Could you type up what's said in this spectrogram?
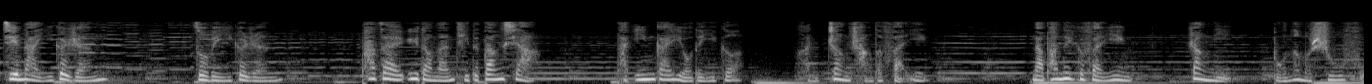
接纳一个人作为一个人，他在遇到难题的当下，他应该有的一个很正常的反应，哪怕那个反应让你不那么舒服。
